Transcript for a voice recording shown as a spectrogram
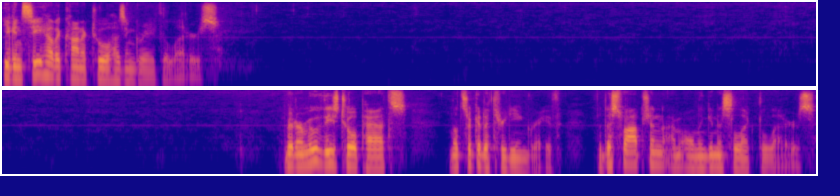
you can see how the conic tool has engraved the letters. I'm going to remove these toolpaths. Let's look at a 3D engrave. For this option, I'm only going to select the letters.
